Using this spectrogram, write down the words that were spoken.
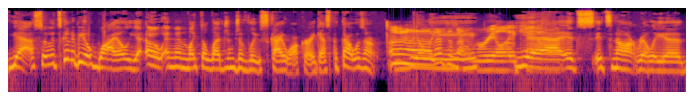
yeah, so it's going to be a while yet. Oh, and then like the Legends of Luke Skywalker, I guess, but that wasn't Uh, really that doesn't really count. Yeah, it's it's not really a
